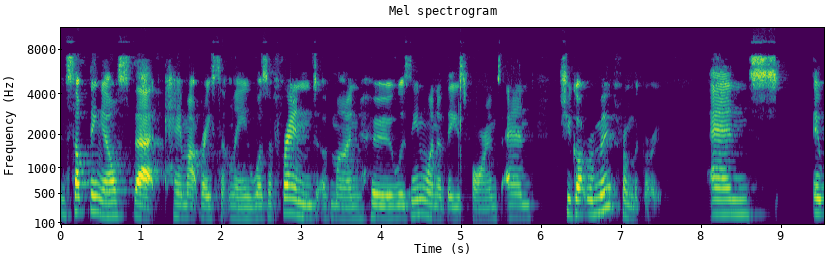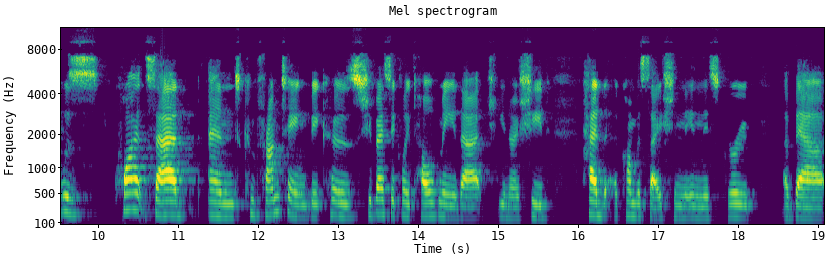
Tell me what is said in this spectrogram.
And something else that came up recently was a friend of mine who was in one of these forums and she got removed from the group. And it was quite sad and confronting because she basically told me that, you know, she'd had a conversation in this group about,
